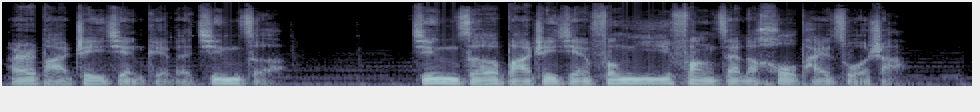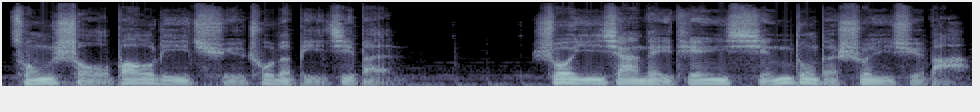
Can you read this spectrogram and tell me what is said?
而把这件给了金泽。金泽把这件风衣放在了后排座上。从手包里取出了笔记本，说一下那天行动的顺序吧。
